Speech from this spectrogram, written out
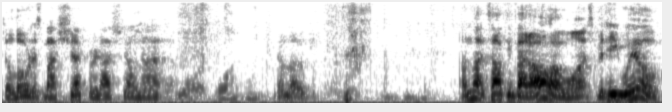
The Lord is my shepherd, I shall not One. Hello. I'm not talking about all our wants, but he will.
